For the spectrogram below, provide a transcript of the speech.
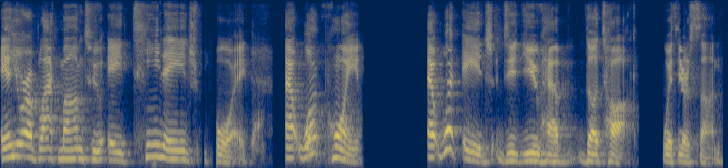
and you are a black mom to a teenage boy. Yeah. At what yes. point, at what age did you have the talk with your son?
